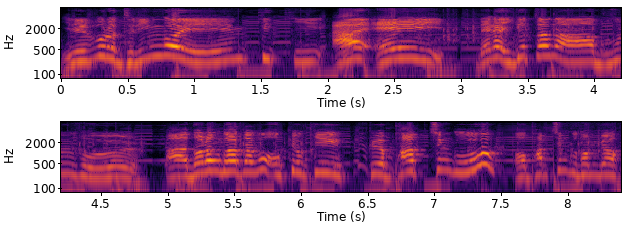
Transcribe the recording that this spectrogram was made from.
일부러 드린 거임 키키. 아 에이 내가 이겼잖아. 무슨 솔아 너랑도 하자고? 오케이 오케이. 그 밥 친구? 어 밥 친구 덤벼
